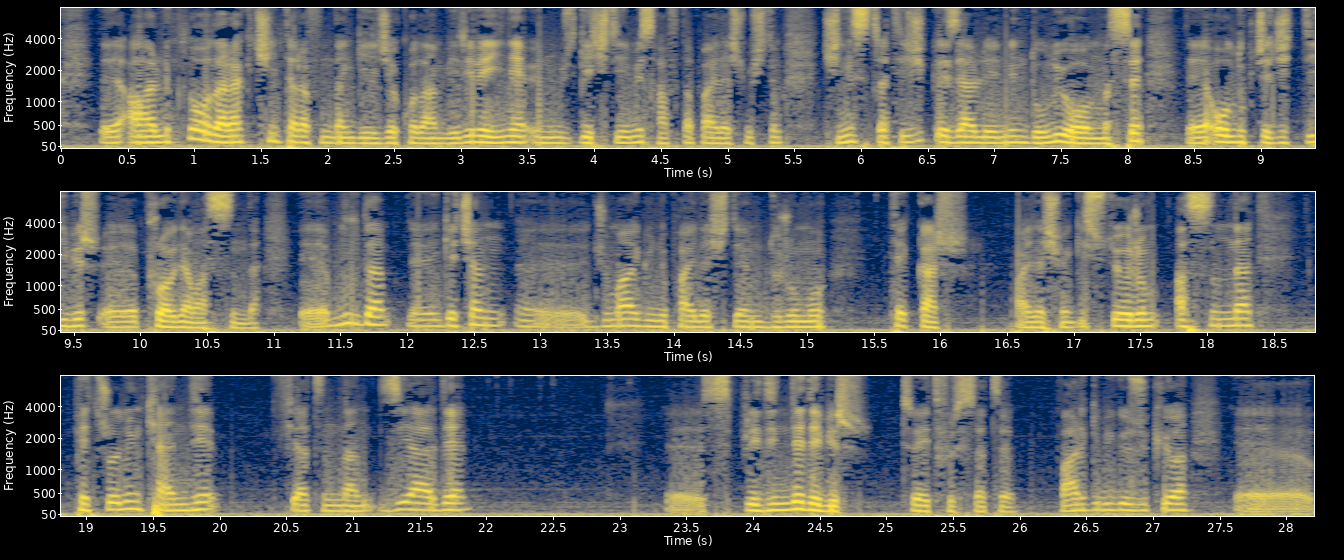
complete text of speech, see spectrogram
ağırlıklı olarak Çin tarafından gelecek olan veri ve yine önümüz geçtiğimiz hafta paylaşmıştım. Çin'in stratejik rezervlerinin doluyor olması oldukça ciddi bir problem aslında. Burada geçen cuma günü paylaştığım durumu tekrar paylaşmak istiyorum. Aslında petrolün kendi fiyatından ziyade e, spreadinde de bir trade fırsatı var gibi gözüküyor. E,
